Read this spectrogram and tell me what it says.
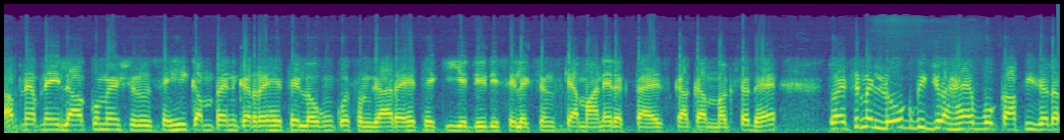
अपने अपने इलाकों में शुरू से ही कंपेन कर रहे थे, लोगों को समझा रहे थे कि ये डीडी सिलेक्शन क्या माने रखता है, इसका क्या मकसद है। तो ऐसे में लोग भी जो है वो काफ़ी ज़्यादा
